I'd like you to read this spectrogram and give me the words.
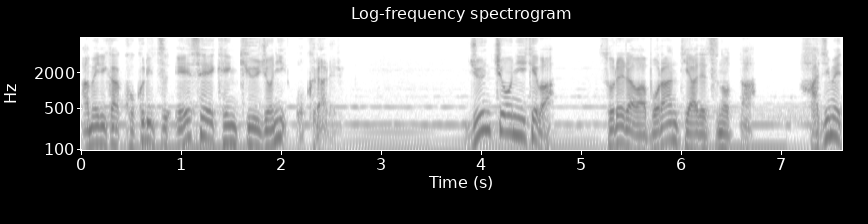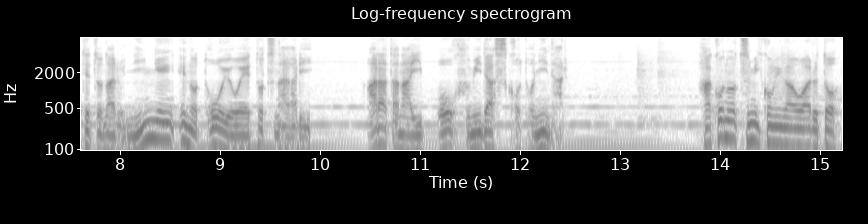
アメリカ国立衛生研究所に送られる。順調にいけばそれらはボランティアで募った初めてとなる人間への投与へとつながり新たな一歩を踏み出すことになる。箱の積み込みが終わると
